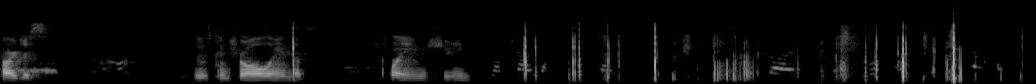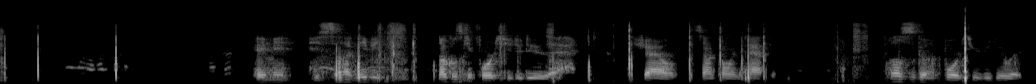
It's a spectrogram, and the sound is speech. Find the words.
car just lose control and the plane was shooting. Hey, man. Hey, Sonic, maybe Knuckles can force you to do that. Shadow, it's not going to happen. What else is going to force you to do it?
